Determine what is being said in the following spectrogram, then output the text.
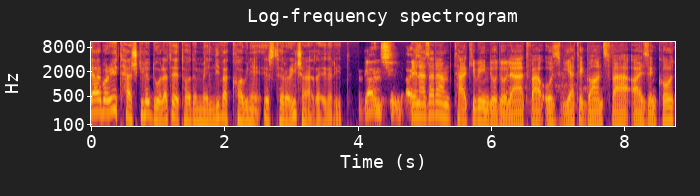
درباره تشکیل دولت اتحاد ملی و کابینه اضطراری چه نظری دارید؟ به نظرم ترکیب این دو دولت و عضویت گانس و آیزنکوت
